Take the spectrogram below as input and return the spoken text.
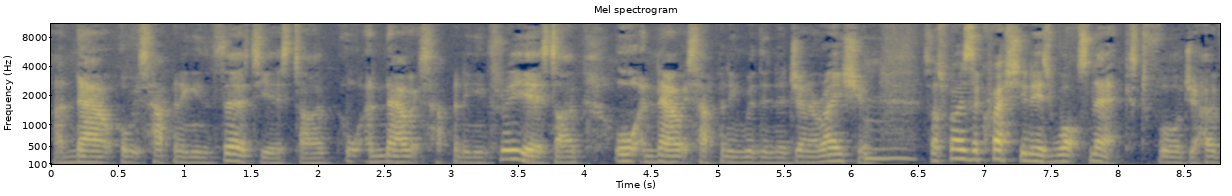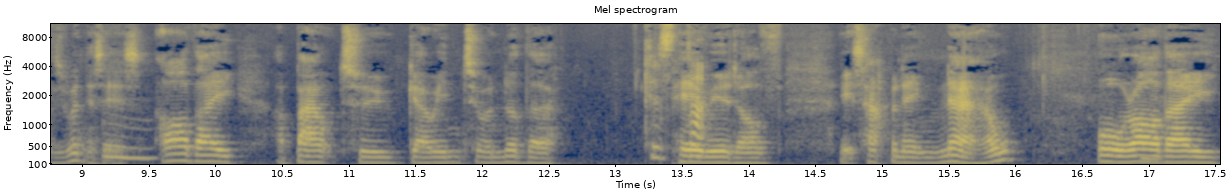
and now oh it's happening in thirty years' time, or and now it's happening in three years' time, or and now it's happening within a generation. Mm. So I suppose the question is, what's next for Jehovah's Witnesses? Mm. Are they about to go into another 'Cause that- period of it's happening now, or are they?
